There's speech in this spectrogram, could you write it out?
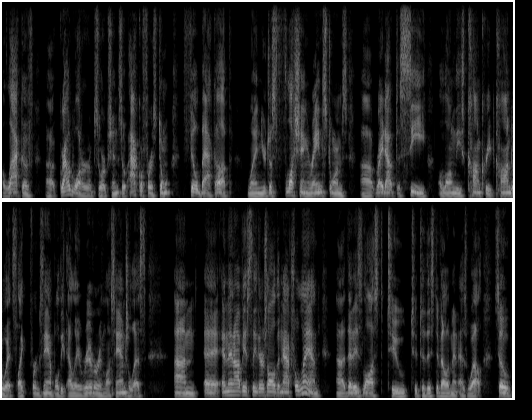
a lack of uh, groundwater absorption. So aquifers don't fill back up when you're just flushing rainstorms uh, right out to sea along these concrete conduits, like, for example, the LA River in Los Angeles. Um, uh, and then obviously there's all the natural land uh, that is lost to, to, to this development as well. So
